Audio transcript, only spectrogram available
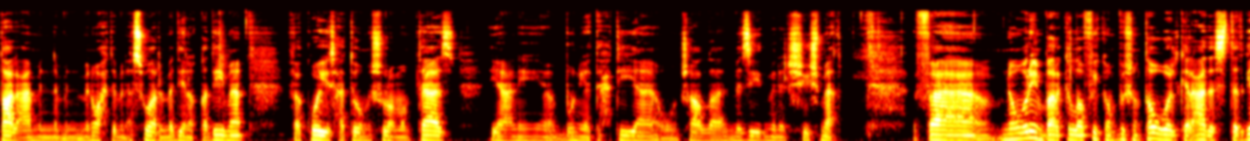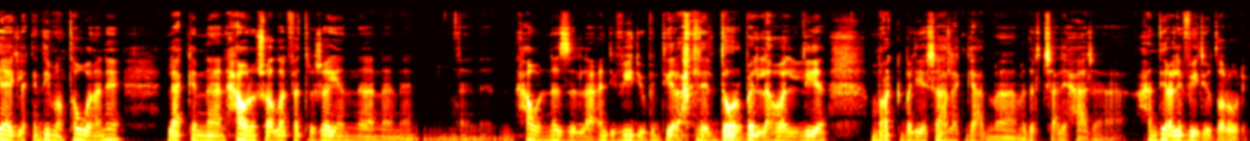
طالعة من من من واحدة من أسوار المدينة القديمة. فكويس حتى هو مشروع ممتاز يعني بنية تحتية وإن شاء الله المزيد من الشيشمات. فمنورين بارك الله فيكم باش نطول. كالعادة ستة دقائق لكن ديما نطول. أنا لكن نحاول إن شاء الله الفترة الجاية نحاول ننزل عندي فيديو بندير على الدور بيلا هو اللي مركبة لي شهر لكن قاعد ما درتش عليه حاجة. حندير عليه فيديو ضروري.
